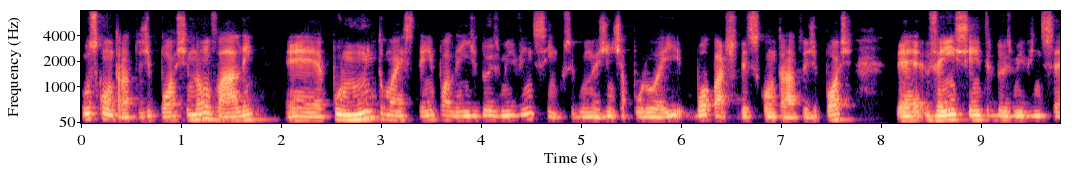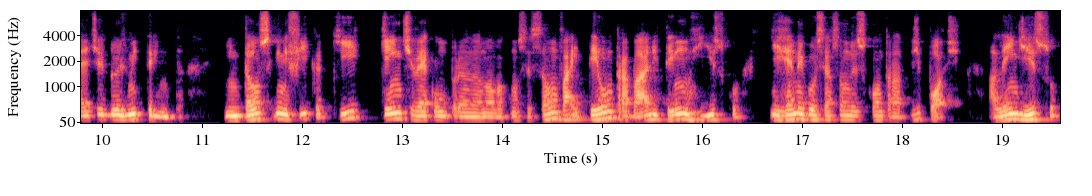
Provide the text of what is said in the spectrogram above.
Os contratos de poste não valem é, por muito mais tempo além de 2025. Segundo a gente apurou aí, boa parte desses contratos de poste é, vence entre 2027 e 2030. Então, significa que quem estiver comprando a nova concessão vai ter um trabalho e tem um risco de renegociação desse contrato de poste. Além disso,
